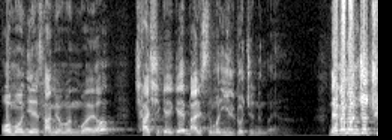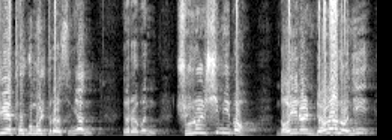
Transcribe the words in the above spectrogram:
어머니의 사명은 뭐예요? 자식에게 말씀을 읽어주는 거예요. 내가 먼저 주의 복음을 들었으면 여러분 주를 힘입어 너희를 명하노니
